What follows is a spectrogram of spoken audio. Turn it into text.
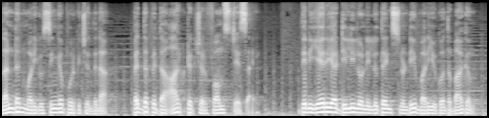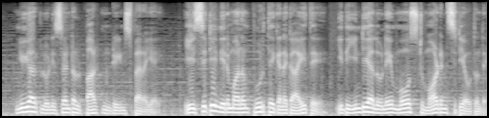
లండన్ మరియు సింగపూర్కి చెందిన పెద్ద పెద్ద ఆర్కిటెక్చర్ ఫార్మ్స్ చేశాయి. దీని ఏరియా ఢిల్లీలోని లుథైన్స్ నుండి మరియు కొంత భాగం న్యూయార్క్లోని సెంట్రల్ పార్క్ నుండి ఇన్స్పైర్ అయ్యాయి. ఈ సిటీ నిర్మాణం పూర్తి గనక అయితే ఇది ఇండియాలోనే మోస్ట్ మోడర్న్ సిటీ అవుతుంది.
